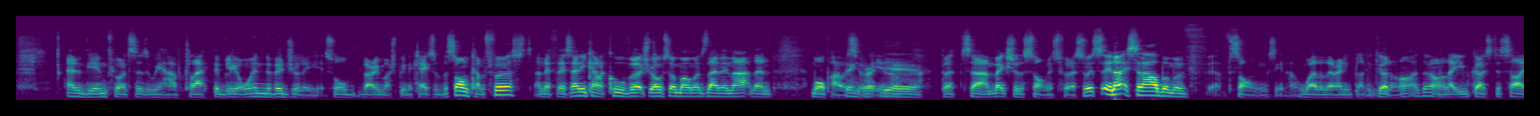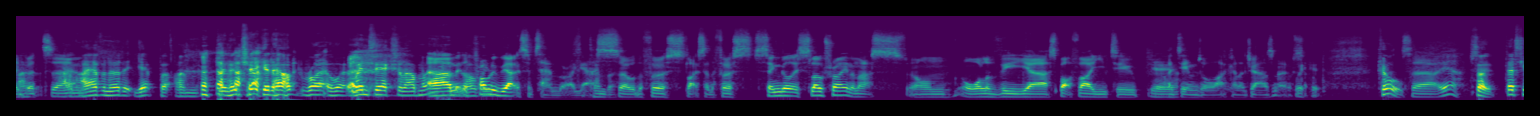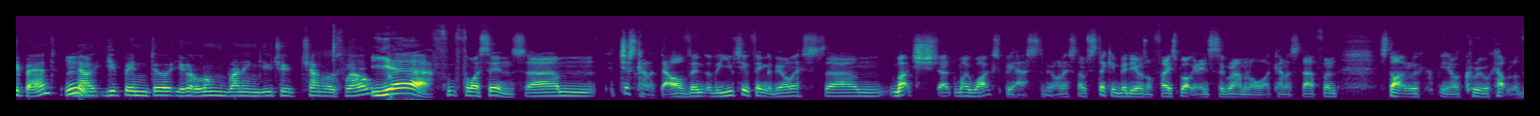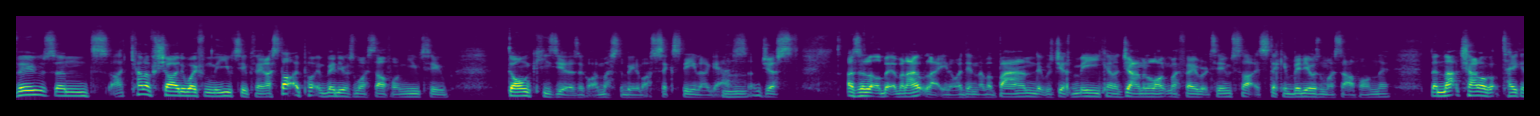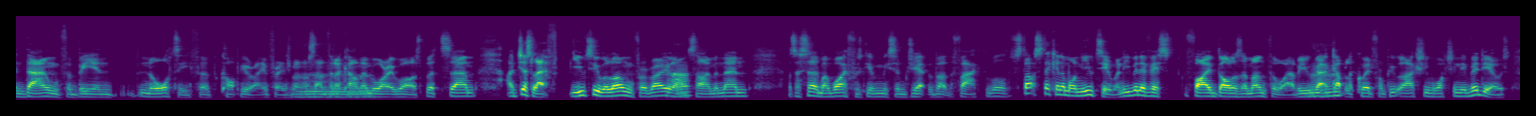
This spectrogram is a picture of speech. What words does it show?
any of the influences we have collectively or individually, it's all very much been a case of the song comes first, and if there's any kind of cool virtuoso moments then in that, then more power to it. You know? yeah, yeah. But uh, make sure the song is first. So it's it's an album of, of songs, you know, whether they're any bloody good or not. I don't know. I'll let you guys decide. but um, I, I haven't heard it yet, but I'm gonna check it out right away. When's the actual album? um, it'll probably be out in September, I guess. September. So the first, like I said, the first single is "Slow Train," and that's on all of the uh, Spotify, YouTube, Yeah, iTunes, all that kind of jazz now. Wicked. Cool. So, uh, yeah, So that's your band. Mm. Now you've been doing. You've got a long-running YouTube channel as well. yeah, for, for my sins, um, just kind of delved into the YouTube thing, to be honest. Um, much at my wife's behest, to be honest. I was sticking videos on Facebook and Instagram and all that kind of stuff, and starting to you know accrue a couple of views, and I kind of shied away from the YouTube thing. I started putting videos of myself on YouTube donkeys years ago. I must have been about 16, I guess, and just as a little bit of an outlet. You know, I didn't have a band. It was just me kind of jamming along to my favourite tunes. Started sticking videos of myself on there. Then that channel got taken down for being naughty for copyright infringement or something. I can't remember what it was, but um, I just left YouTube alone for a very long Uh-huh. time. And then, as I said, my wife was giving me some jip about the fact, that well, start sticking them on YouTube, and even if it's five dollars a month or whatever, you get a couple of quid from people actually watching the videos.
